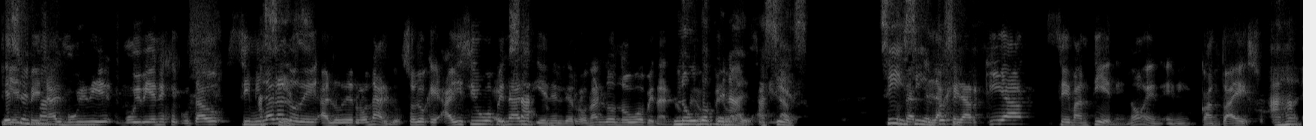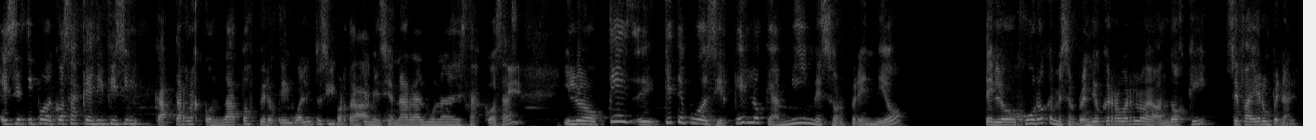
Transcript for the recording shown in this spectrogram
Y el penal muy bien, muy bien ejecutado, similar a lo, de, a lo de Ronaldo, solo que ahí sí hubo penal y en el de Ronaldo no hubo penal. No, hubo penal, así es. Sí, sí. La jerarquía se mantiene, ¿no? En, en, cuanto a eso. Ajá, ese tipo de cosas que es difícil captarlas con datos, pero que igualito es importante mencionar algunas de estas cosas. Y luego, ¿qué, eh, ¿qué te puedo decir? ¿Qué es lo que a mí me sorprendió? Te lo juro que me sorprendió que Robert Lewandowski se fallara un penal.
